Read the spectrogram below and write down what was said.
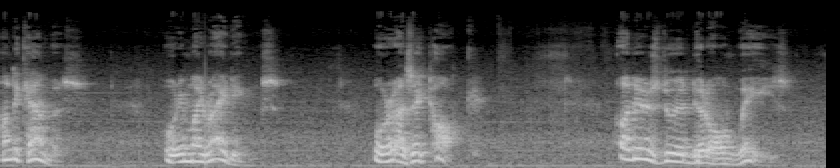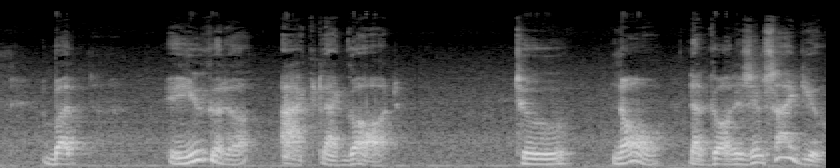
on the canvas, or in my writings, or as I talk. Others do it their own ways, but you gotta act like God to know that God is inside you.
